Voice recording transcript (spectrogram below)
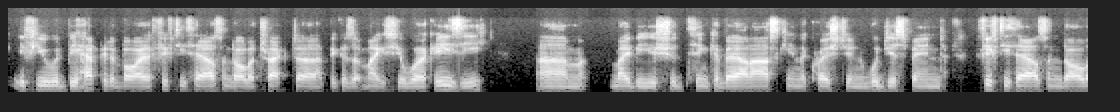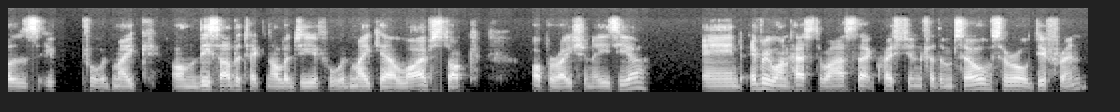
if you would be happy to buy a $50,000 tractor because it makes your work easy, um, maybe you should think about asking the question would you spend $50,000 if it would make on this other technology, if it would make our livestock operation easier? And everyone has to ask that question for themselves. They're all different.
